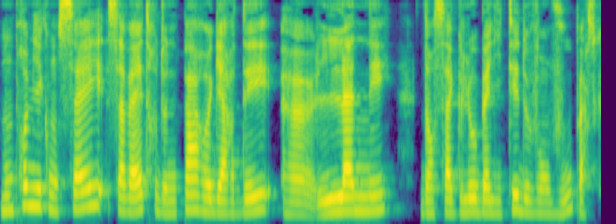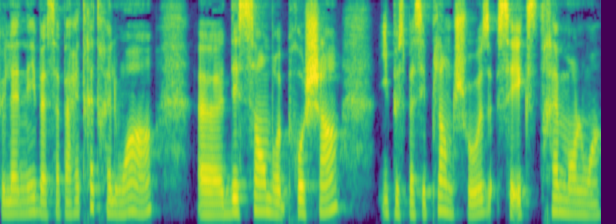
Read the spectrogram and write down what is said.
Mon premier conseil, ça va être de ne pas regarder euh, l'année dans sa globalité devant vous, parce que l'année, bah, ça paraît très très loin. Hein. Euh, décembre prochain, il peut se passer plein de choses, c'est extrêmement loin.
